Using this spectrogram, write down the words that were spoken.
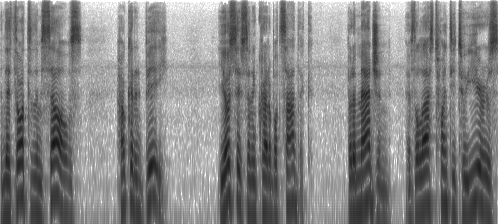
And they thought to themselves, how could it be? Yosef's an incredible tzaddik. But imagine if the last 22 years,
